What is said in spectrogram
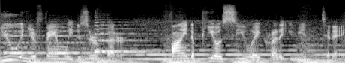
you and your family deserve better. Find a POCUA credit union today.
